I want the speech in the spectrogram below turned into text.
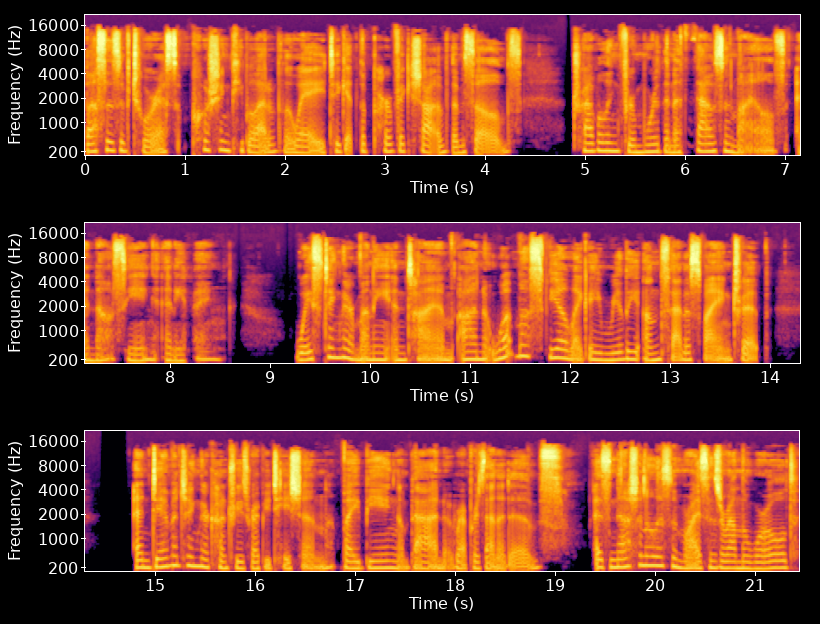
Buses of tourists pushing people out of the way to get the perfect shot of themselves, traveling for more than a thousand miles and not seeing anything wasting their money and time on what must feel like a really unsatisfying trip, and damaging their country's reputation by being bad representatives. As nationalism rises around the world,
